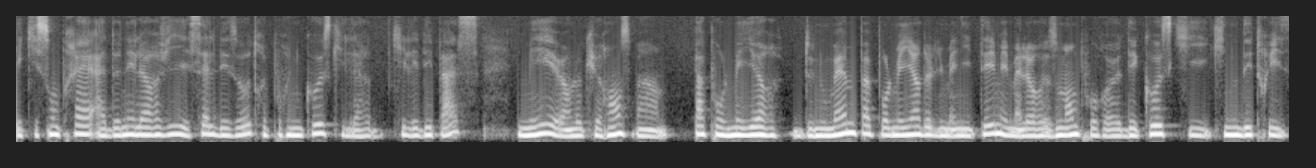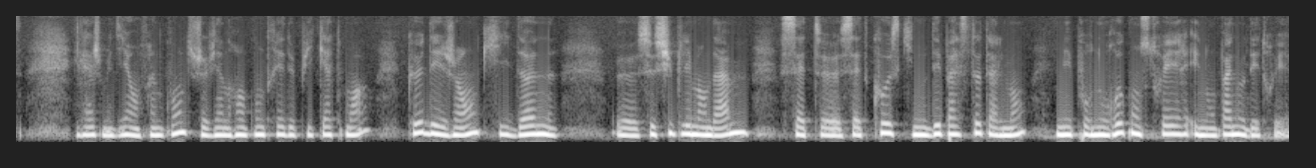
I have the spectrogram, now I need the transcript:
et qui sont prêts à donner leur vie et celle des autres pour une cause qui, les dépasse, mais euh, en l'occurrence, ben, pas pour le meilleur de nous-mêmes, pas pour le meilleur de l'humanité, mais malheureusement pour euh, des causes qui, nous détruisent. Et là, je me dis, en fin de compte, je viens de rencontrer depuis quatre mois que des gens qui donnent ce supplément d'âme, cette, cette cause qui nous dépasse totalement, mais pour nous reconstruire et non pas nous détruire.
